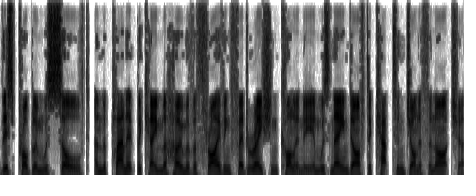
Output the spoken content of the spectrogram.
this problem was solved, and the planet became the home of a thriving Federation colony and was named after Captain Jonathan Archer.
